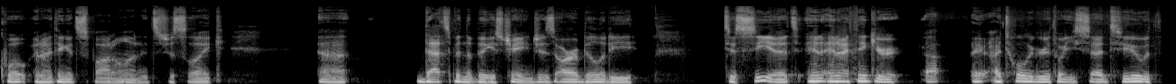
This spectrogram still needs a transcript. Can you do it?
quote, and I think it's spot on. It's just like uh, that's been the biggest change is our ability to see it, and and I think you're. Uh, I, I totally agree with what you said too. With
